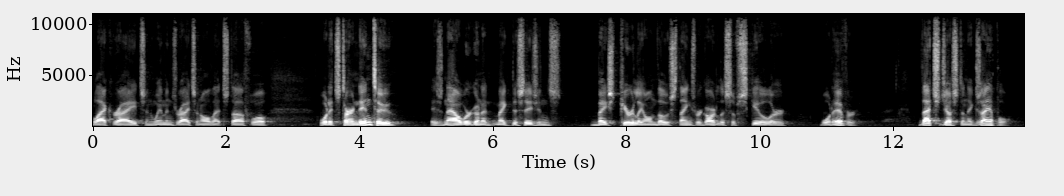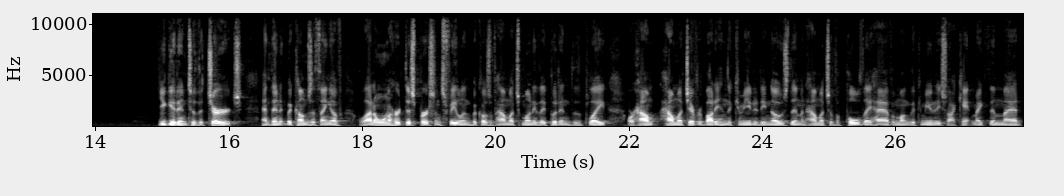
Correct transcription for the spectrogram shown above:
black rights and women's rights and all that stuff. Well, what it's turned into is now we're going to make decisions based purely on those things, regardless of skill or whatever. That's just an example. You get into the church, and then it becomes a thing of, well, I don't want to hurt this person's feeling because of how much money they put into the plate, or how, how much everybody in the community knows them, and how much of a pull they have among the community, so I can't make them mad.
